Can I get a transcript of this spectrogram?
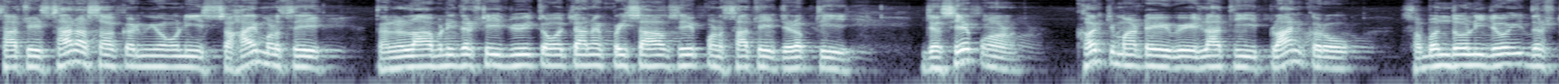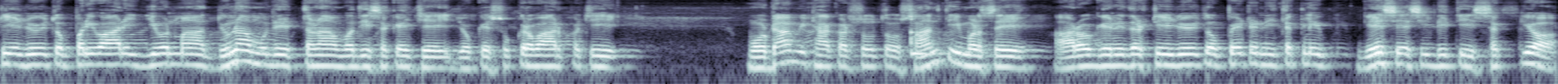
સાથે સારા સહકર્મીઓની સહાય મળશે. ધનલાભની દ્રષ્ટિએ જોઈએ તો અચાનક પૈસા આવશે, પણ સાથે ઝડપથી જશે પણ. ખર્ચ માટે વહેલાથી પ્લાન કરો. સંબંધોની જોઈ દ્રષ્ટિએ જોઈએ તો પારિવારિક જીવનમાં જૂના મુદ્દે તણાવ વધી શકે છે. જોકે શુક્રવાર પછી મોઢા મીઠા કરશો તો શાંતિ મળશે. આરોગ્યની દ્રષ્ટિએ જોઈએ તો પેટની તકલીફ, ગેસ એસિડિટી, શક્ય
